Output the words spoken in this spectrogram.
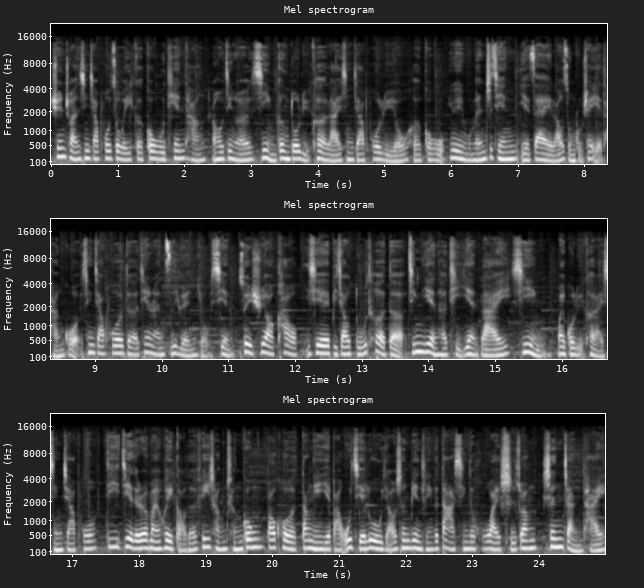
宣传新加坡作为一个购物天堂，然后进而吸引更多旅客来新加坡旅游和购物。因为我们之前也在老总股 h 也谈过，新加坡的天然资源有限，所以需要靠一些比较独特的经验和体验。来吸引外国旅客来新加坡。第一届的热卖会搞得非常成功，包括当年也把乌节路摇身变成一个大型的户外时装伸展台，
